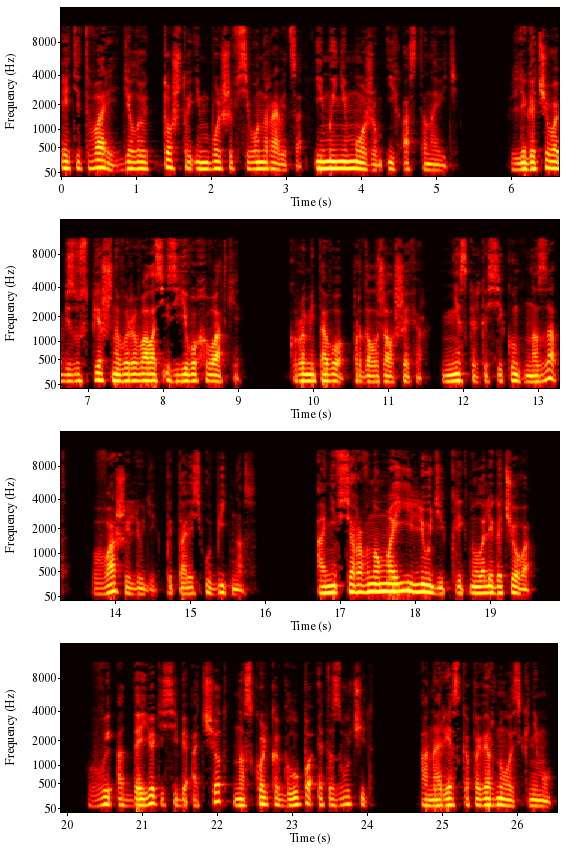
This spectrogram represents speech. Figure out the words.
Эти твари делают то, что им больше всего нравится, и мы не можем их остановить». Легачева безуспешно вырывалась из его хватки. «Кроме того», – продолжал Шефер, – «несколько секунд назад ваши люди пытались убить нас». «Они все равно мои люди!» – крикнула Легачева. «Вы отдаете себе отчет, насколько глупо это звучит?» Она резко повернулась к нему.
